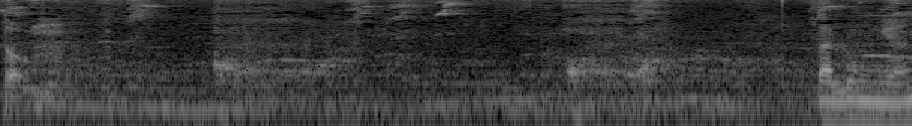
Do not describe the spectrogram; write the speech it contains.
Ito. Talong yan.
